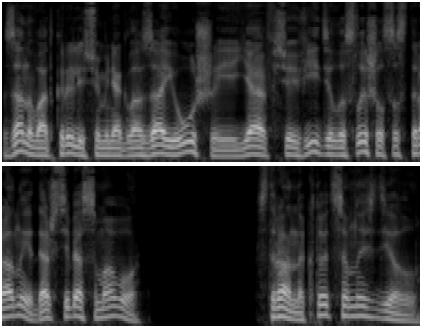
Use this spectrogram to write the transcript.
Заново открылись у меня глаза и уши, и я все видел и слышал со стороны, даже себя самого. Странно, кто это со мной сделал?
